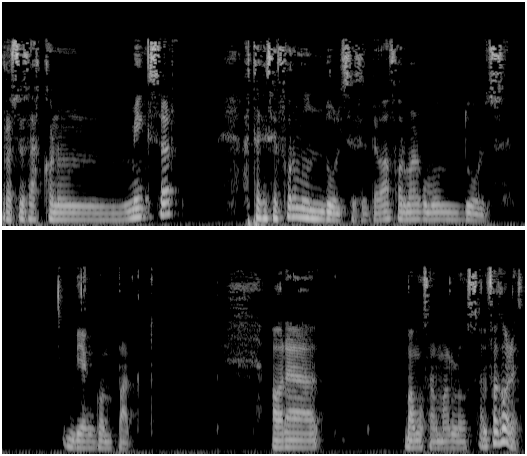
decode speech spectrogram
procesas con un mixer hasta que se forme un dulce, se te va a formar como un dulce, bien compacto. Ahora vamos a armar los alfajores.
